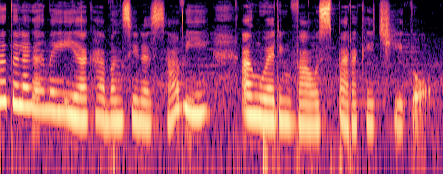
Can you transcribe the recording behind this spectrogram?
na talagang naiiyak habang sinasabi ang wedding vows para kay Chito.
